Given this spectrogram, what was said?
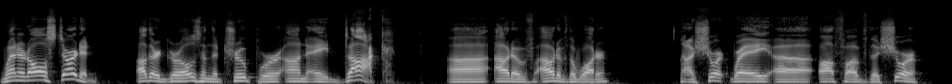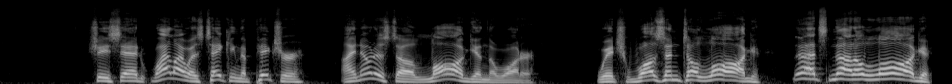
when it all started. Other girls in the troop were on a dock uh, out of out of the water, a short way uh, off of the shore. She said, "While I was taking the picture, I noticed a log in the water, which wasn't a log. That's not a log."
